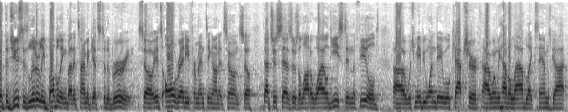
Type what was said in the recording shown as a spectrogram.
but the juice is literally bubbling by the time it gets to the brewery. So it's already fermenting on its own. So that just says there's a lot of wild yeast in the field, uh, which maybe one day we'll capture uh, when we have a lab like Sam's got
